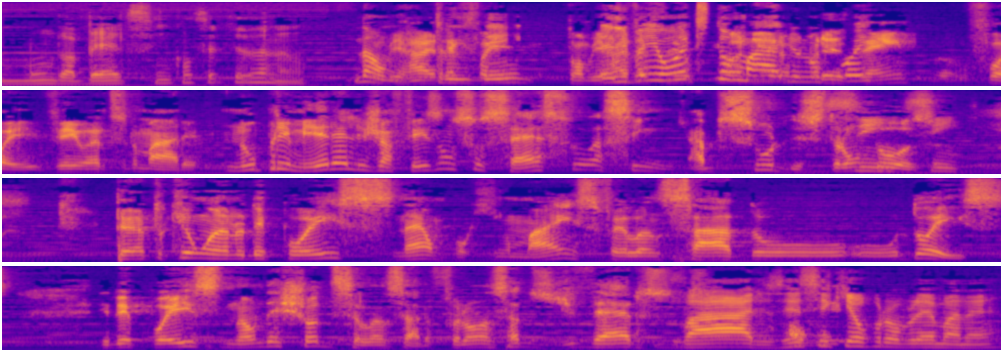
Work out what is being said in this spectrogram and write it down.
mundo aberto, sim, com certeza não. Não, Tomb Raider 3D. foi- Tomb ele Raider veio foi antes do Mario, não foi? exemplo. Foi, veio antes do Mario. No primeiro ele já fez um sucesso, assim, absurdo, estrondoso. Sim, Tanto que um ano depois, né, um pouquinho mais, foi lançado o 2. E depois não deixou de ser lançado, foram lançados diversos. Vários, esse aqui é o problema, né?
